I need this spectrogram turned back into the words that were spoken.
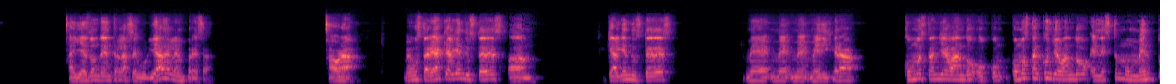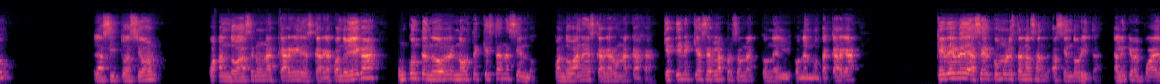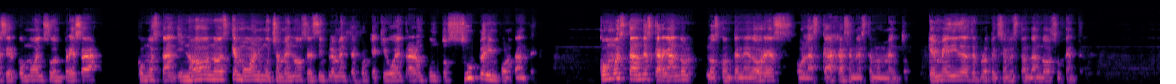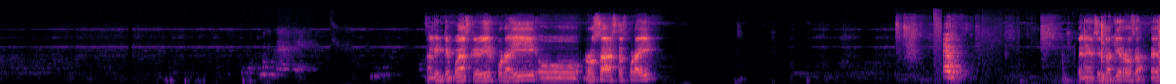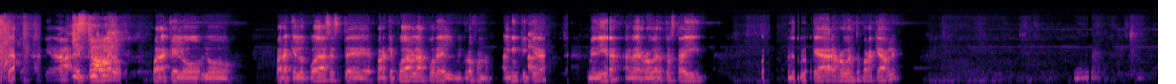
Ahí es donde entra la seguridad de la empresa. Ahora, me gustaría que alguien de ustedes, que alguien de ustedes me, dijera cómo están llevando o cómo, cómo están conllevando en este momento la situación cuando hacen una carga y descarga. Cuando llega un contenedor del norte, ¿qué están haciendo? Cuando van a descargar una caja. ¿Qué tiene que hacer la persona con el, con el montacarga ¿Qué debe de hacer? ¿Cómo lo están haciendo ahorita? Alguien que me pueda decir cómo en su empresa, cómo están. Y no, no es quemón ni mucho menos, es simplemente porque aquí voy a entrar a un punto súper importante. ¿Cómo están descargando los contenedores o las cajas en este momento? ¿Qué medidas de protección le están dando a su gente? Alguien que pueda escribir por ahí o Rosa, ¿estás por ahí? Te necesito aquí, Rosa. Este, para que lo, lo, para que lo puedas, este, para que pueda hablar por el micrófono. ¿Alguien que quiera me diga? A ver, Roberto está ahí. ¿Desbloquea a Roberto para que hable?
